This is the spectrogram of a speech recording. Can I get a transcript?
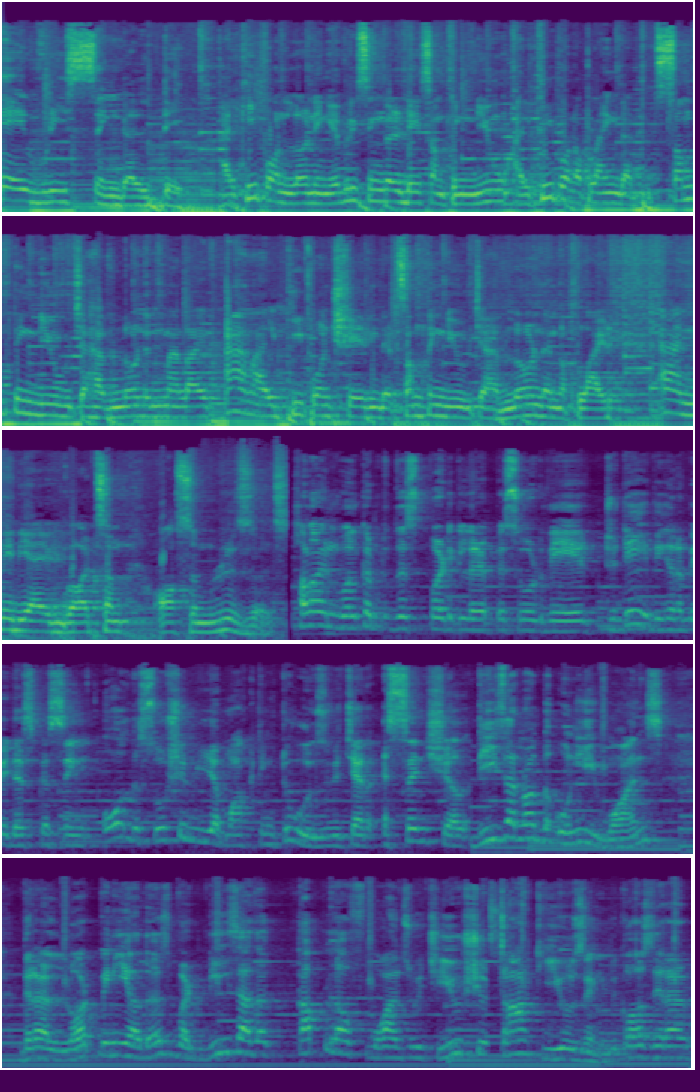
every single day. I'll keep on learning every single day something new. I'll keep on applying that something new which I have learned in my life, and I'll keep on sharing that something new which I have learned and applied, and maybe I got some awesome results. Hello, and welcome to this particular episode where today we're gonna be discussing all the social media marketing tools which are essential. These are not the only ones, there are a lot many others, but these are the couple of ones which you should start using because there are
